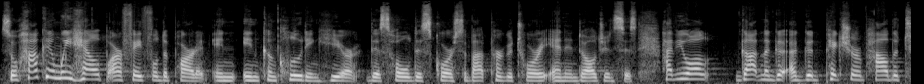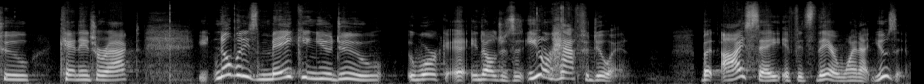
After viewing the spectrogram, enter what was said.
So, how can we help our faithful departed in, in concluding here this whole discourse about purgatory and indulgences? Have you all gotten a good, a good picture of how the two can interact? Nobody's making you do work uh, indulgences. You don't have to do it. But I say if it's there, why not use it?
